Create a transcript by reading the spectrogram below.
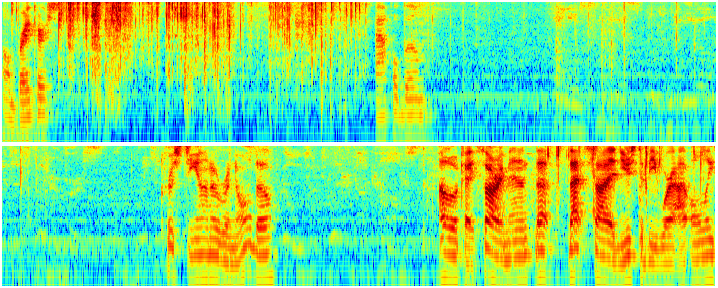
On breakers? Apple Boom. Cristiano Ronaldo. Oh, okay. Sorry, man. That that side used to be where I only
